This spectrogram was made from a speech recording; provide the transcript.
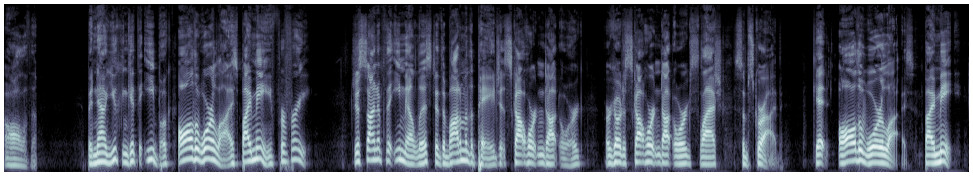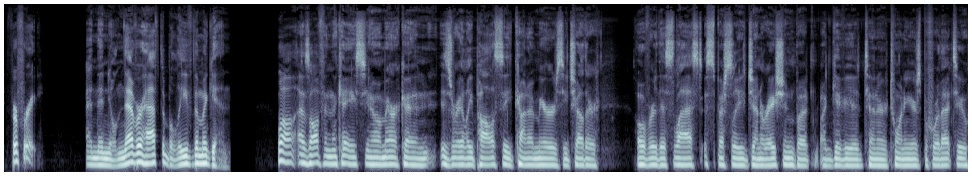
All of them. But now you can get the ebook, All the War Lies, by me for free. Just sign up for the email list at the bottom of the page at scotthorton.org or go to scotthorton.org slash subscribe. Get All the War Lies by me for free. And then you'll never have to believe them again. Well, as often the case, you know, America and Israeli policy kind of mirrors each other over this last, especially generation, but I'd give you 10 or 20 years before that too.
